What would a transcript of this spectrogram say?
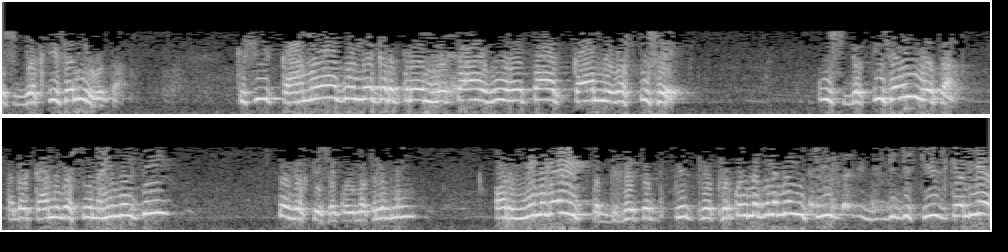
उस व्यक्ति से नहीं होता। किसी कामना को लेकर प्रेम होता है, वो होता है काम्य वस्तु से। उस व्यक्ति से नहीं होता। अगर काम्य वस्तु नहीं मिलती तो व्यक्ति से कोई मतलब नहीं। और मिल गई तो फिर तो फिर, कोई मतलब नहीं उस चीज़ जिस चीज़ के लिए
